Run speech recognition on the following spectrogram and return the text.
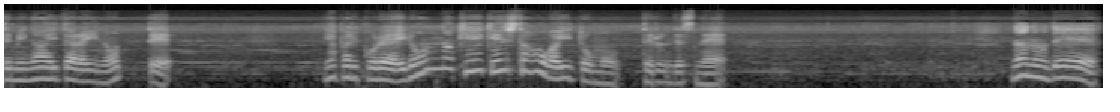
て磨いたらいいのってやっぱりこれいろんな経験した方がいいと思ってるんですね。なので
